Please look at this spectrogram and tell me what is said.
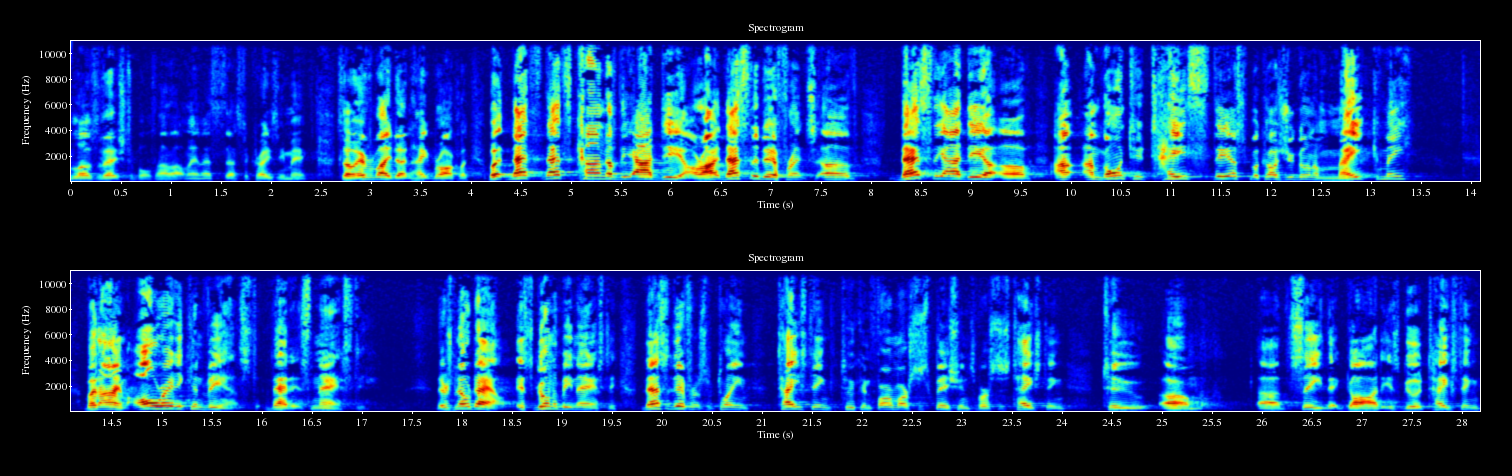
loves vegetables. I thought, man, that's that's a crazy mix. So everybody doesn't hate broccoli, but that's that's kind of the idea. All right, that's the difference of that's the idea of I, I'm going to taste this because you're going to make me, but I am already convinced that it's nasty. There's no doubt it's going to be nasty. That's the difference between tasting to confirm our suspicions versus tasting to um, uh, see that God is good, tasting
